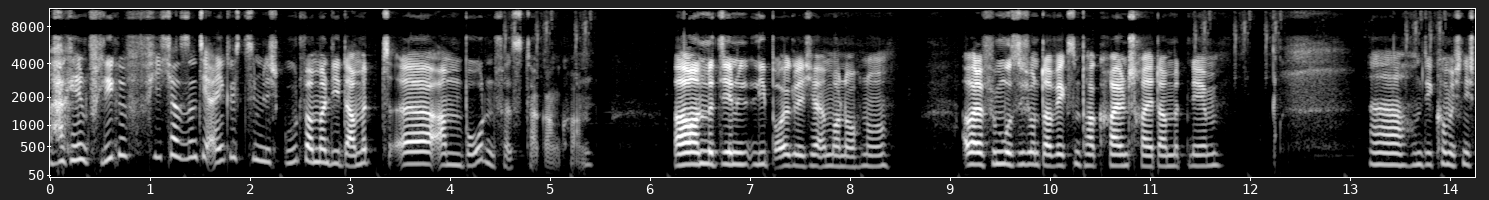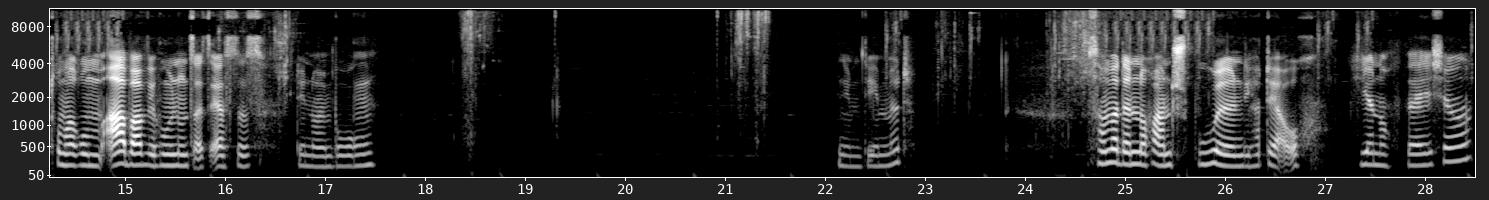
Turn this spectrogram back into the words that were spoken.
ah, gegen Fliegeviecher sind die eigentlich ziemlich gut, weil man die damit äh, am Boden festtackern kann. Ah, und mit denen liebäugle ich ja immer noch, ne? Aber dafür muss ich unterwegs ein paar Krallenschreiter mitnehmen. Ah, um die komme ich nicht drum herum. Aber wir holen uns als erstes den neuen Bogen. Nehmen den mit. Was haben wir denn noch an Spulen? Die hat ja auch hier noch welche.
